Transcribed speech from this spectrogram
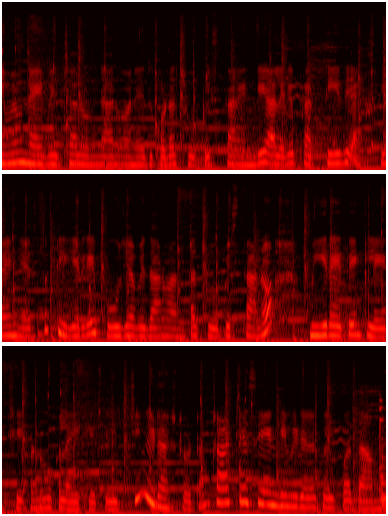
ఏమేమి నైవేద్యాలు ఉన్నాను అనేది కూడా చూపిస్తానండి. అలాగే ప్రతిదీ ఎక్స్ప్లెయిన్ చేస్తూ క్లియర్గా ఈ పూజా విధానం అంతా చూపిస్తాను. మీరైతే ఇంక లేట్ చేయకుండా ఒక లైక్ అయితే ఇచ్చి వీడియోని చూడటం స్టార్ట్ చేసేయండి. వీడియోలోకి వెళ్ళిపోదాము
